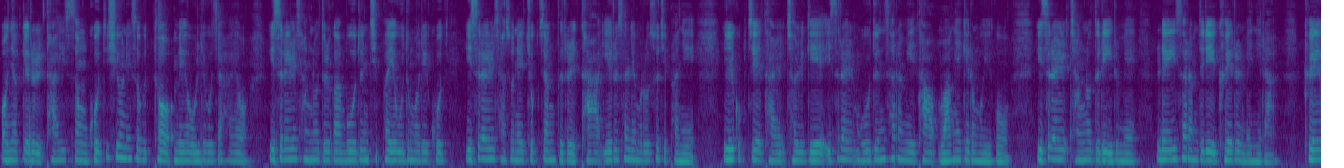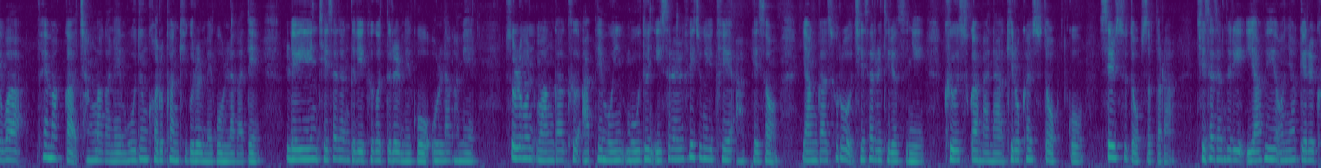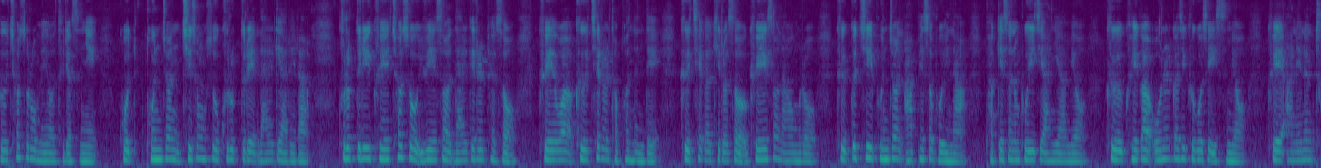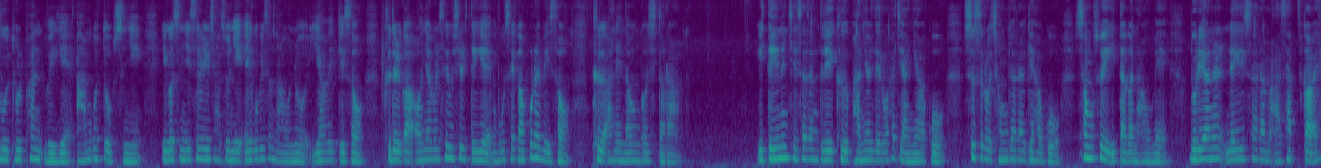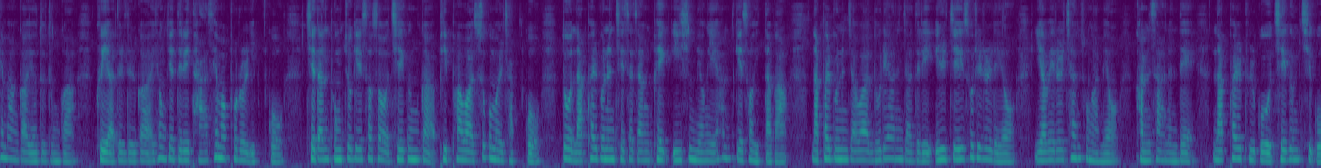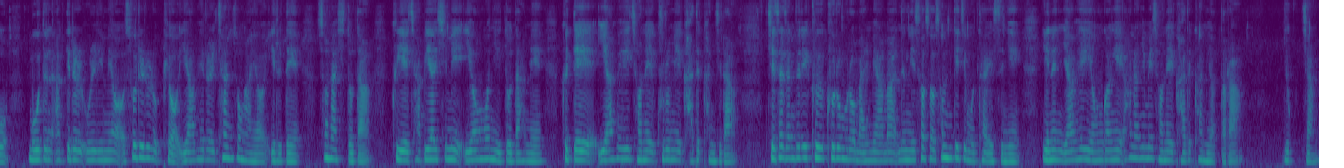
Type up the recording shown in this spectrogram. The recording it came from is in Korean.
언약궤를 다윗성 곧 시온에서부터 메어 올리고자 하여 이스라엘 장로들과 모든 지파의 우두머리 곧 이스라엘 자손의 족장들을 다 예루살렘으로 수집하니 일곱째 달 절기에 이스라엘 모든 사람이 다 왕에게로 모이고 이스라엘 장로들이 이름에 레이 사람들이 궤를 매니라. 궤와 회막과 장막 안에 모든 거룩한 기구를 메고 올라가되 레이인 제사장들이 그것들을 메고 올라가매 솔로몬 왕과 그 앞에 모인 모든 이스라엘 회중의 궤 앞에서 양과 소로 제사를 드렸으니 그 수가 많아 기록할 수도 없고 셀 수도 없었더라. 제사장들이 야훼의 언약궤를 그 처소로 메어 드렸으니 곧 본전 지성수 그룹들의 날개 아래라. 그룹들이 궤 처소 위에서 날개를 펴서 궤와 그 채를 덮었는데 그 채가 길어서 궤에서 나오므로 그 끝이 본전 앞에서 보이나 밖에서는 보이지 아니하며 그 궤가 오늘까지 그곳에 있으며 궤 안에는 두 돌판 외에 아무것도 없으니 이것은 이스라엘 자손이 애굽에서 나온 후 야훼께서 그들과 언약을 세우실 때에 모세가 호렙에서 그 안에 넣은 것이더라. 이때에는 제사장들이 그 반열대로 하지 아니하고 스스로 정결하게 하고 성소에 있다가 나오매 노래하는 레이 사람 아삽과 해만과 여두둔과 그의 아들들과 형제들이 다 세마포를 입고 제단 동쪽에 서서 재금과 비파와 수금을 잡고 또 나팔 부는 제사장 120명이 함께 서 있다가 나팔 부는 자와 노래하는 자들이 일제히 소리를 내어 야훼를 찬송하며 감사하는데 나팔 불고 재금 치고 모든 악기를 울리며 소리를 높여 야훼를 찬송하여 이르되 선하시도다 그의 자비하심이 영원히 있도다 하매 그때 야훼의 전에 구름이 가득한지라 제사장들이 그 구름으로 말미암아 능히 서서 섬기지 못하였으니 이는 야훼의 영광이 하나님의 전에 가득함이었더라. 6장.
